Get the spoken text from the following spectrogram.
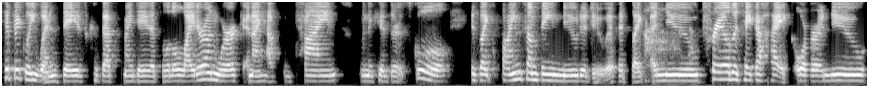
typically Wednesdays, because that's my day that's a little lighter on work and I have some time when the kids are at school, is like find something new to do. If it's like a new trail to take a hike or a new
